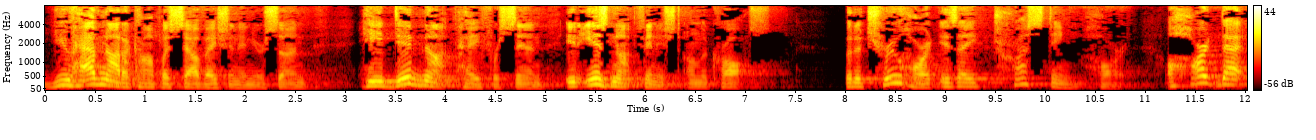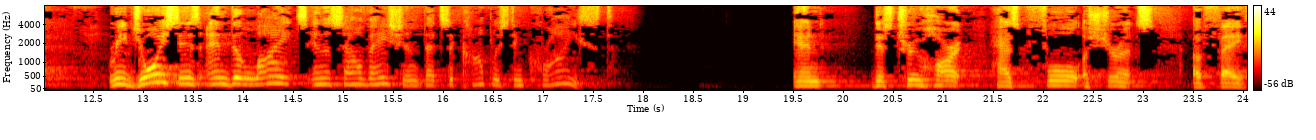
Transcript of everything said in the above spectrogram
You have not accomplished salvation in your Son. He did not pay for sin. It is not finished on the cross. But a true heart is a trusting heart, a heart that rejoices and delights in the salvation that's accomplished in Christ. And this true heart has full assurance of faith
